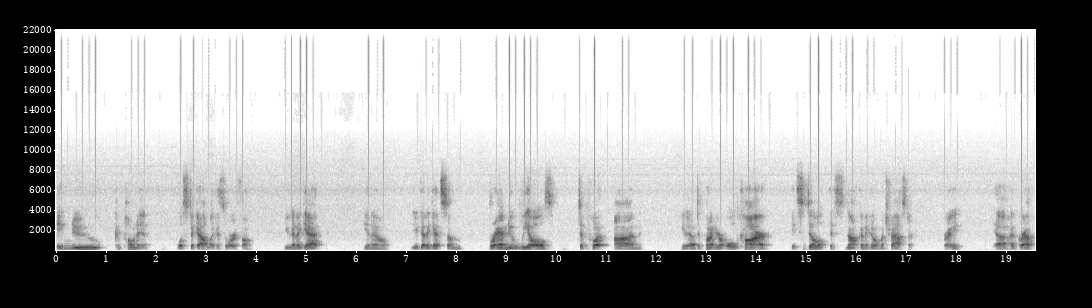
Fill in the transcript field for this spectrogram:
a new component will stick out like a sore thumb. You're going to get, you know, you're going to get some brand new wheels to put on, you know, to put on your old car. It's still, it's not going to go much faster. right? Uh, gra-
